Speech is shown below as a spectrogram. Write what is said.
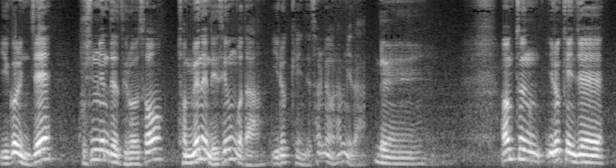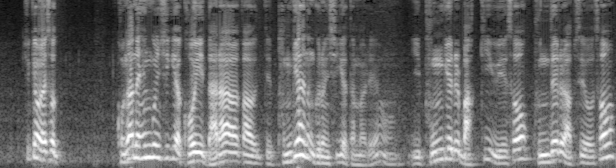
이걸 이제 90년대 들어서 전면에 내세운 거다 이렇게 이제 설명을 합니다. 네. 아무튼 이렇게 이제 쉽게 말해서 고난의 행군 시기가 거의 나라가 이제 붕괴하는 그런 시기였단 말이에요. 이 붕괴를 막기 위해서 군대를 앞세워서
